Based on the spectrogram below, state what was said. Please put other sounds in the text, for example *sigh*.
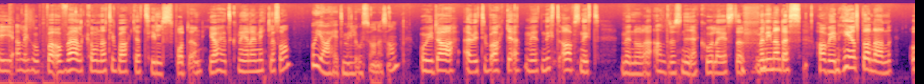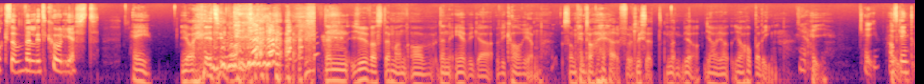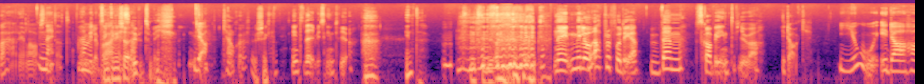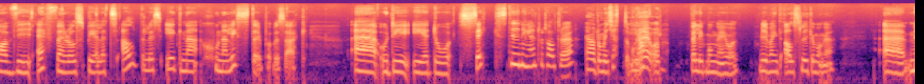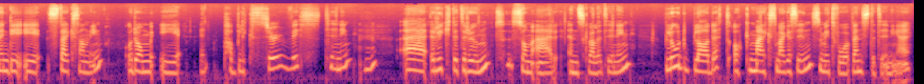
Hej allihopa och välkomna tillbaka till Spodden. Jag heter Cornelia Niklasson Och jag heter Milou Sonesson. och idag är vi tillbaka med ett nytt avsnitt med några alldeles nya coola gäster. Men innan dess har vi en helt annan, också väldigt cool gäst. Hej, jag är tillbaka. *laughs* den ljuva stämman av den eviga vikarien som idag är här för Lisette. Men jag, jag, jag, jag hoppade in. Ja. Hej. Hej. Han ska Hej. inte vara här hela avsnittet. Han Men ville bara Tänker ni köra ut mig? *laughs* Ja, Kanske. Ursäkta? Det är inte dig vi ska intervjua. *gasps* Inte? *laughs* *laughs* Nej, Milo, apropå det. Vem ska vi intervjua idag? jo, idag har vi FN-rollspelets alldeles egna journalister på besök. Eh, och det är då sex tidningar totalt tror jag. Ja, de är jättemånga Ja. i år. Väldigt många i år. Vi var inte alls lika många. Eh, men det är Stark Sanning och de är en public service-tidning. Mhm. Eh, Ryktet Runt som är en skvallertidning. Blodbladet och Marks Magasin som är två vänstertidningar.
